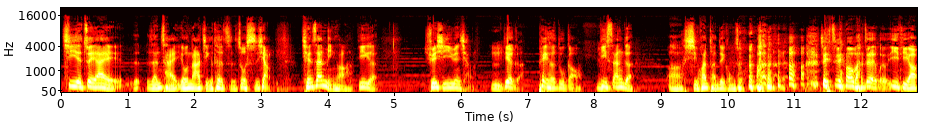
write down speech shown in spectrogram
企业最爱人才有哪几个特质？做十项，前三名啊。第一个，学习意愿强，嗯。第二个，配合度高。第三个，呃，喜欢团队工作。所以这边我把这个议题啊，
